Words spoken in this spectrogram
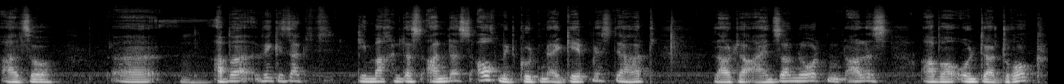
Also, äh, mhm. aber wie gesagt, die machen das anders, auch mit gutem Ergebnis. Der hat lauter Einsernoten und alles, aber unter Druck,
